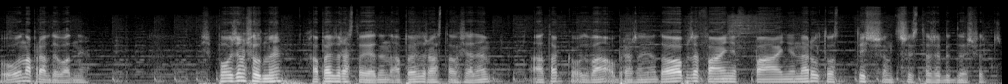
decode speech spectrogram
O, naprawdę ładnie. Poziom 7. HP wzrasta 1, AP wzrasta o 7. Atak o 2, obrażenia. Dobrze, fajnie, fajnie. Naruto 1300, żeby doświadczyć.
